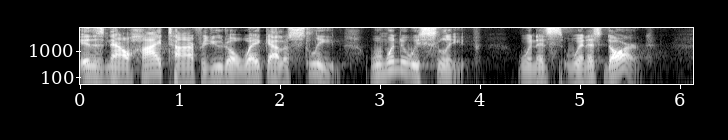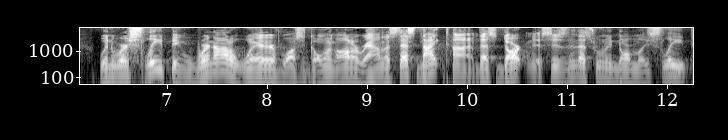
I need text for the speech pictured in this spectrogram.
it is now high time for you to wake out of sleep. Well, when do we sleep? When it's, when it's dark. When we're sleeping, we're not aware of what's going on around us. That's nighttime. That's darkness, isn't it? That's when we normally sleep.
